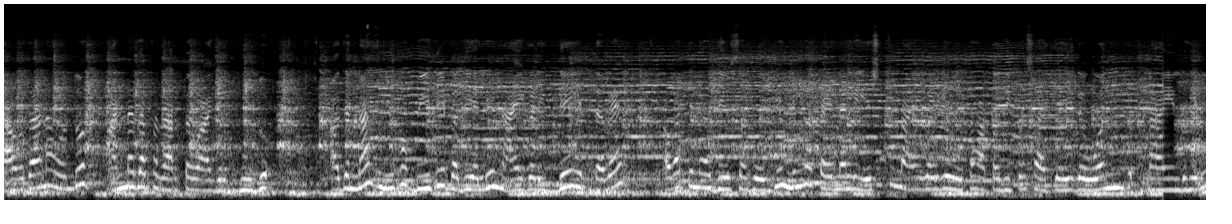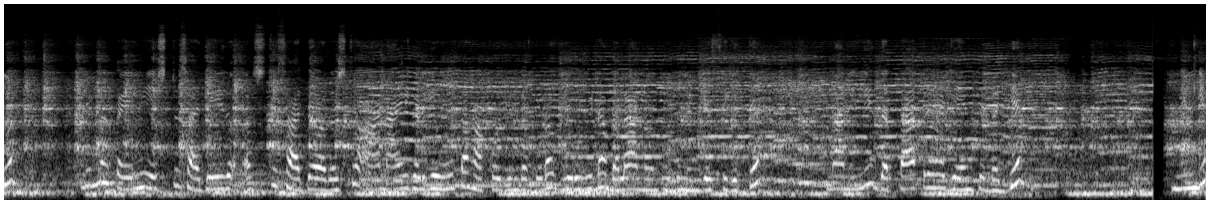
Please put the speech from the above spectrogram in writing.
ಯಾವುದಾನ ಒಂದು ಅನ್ನದ ಪದಾರ್ಥವಾಗಿರಬಹುದು ಅದನ್ನು ನೀವು ಬೀದಿ ಬದಿಯಲ್ಲಿ ನಾಯಿಗಳಿದ್ದೇ ಇರ್ತವೆ. ಅವತ್ತಿನ ದಿವಸ ಹೋಗಿ ನಿಮ್ಮ ಕೈಯಲ್ಲಿ ಎಷ್ಟು ನಾಯಿಗಳಿಗೆ ಊಟ ಹಾಕೋದಕ್ಕೆ ಸಾಧ್ಯ ಇದೆ ಒಂದು ನಾಯಿಯಿಂದ ಹಿಡಿದು ನಿಮ್ಮ ಕೈಯಲ್ಲಿ ಎಷ್ಟು ಸಾಧ್ಯ ಇದೆ, ಅಷ್ಟು ಸಾಧ್ಯವಾದಷ್ಟು ಆ ನಾಯಿಗಳಿಗೆ ಊಟ ಹಾಕೋದ್ರಿಂದ ಕೂಡ ಗುರುವಿನ ಬಲ ಅನ್ನೋದು ನಿಮಗೆ ಸಿಗುತ್ತೆ. ನಾನಿಲ್ಲಿ ದತ್ತಾತ್ರೇಯ ಜಯಂತಿ ಬಗ್ಗೆ ನಿಮಗೆ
